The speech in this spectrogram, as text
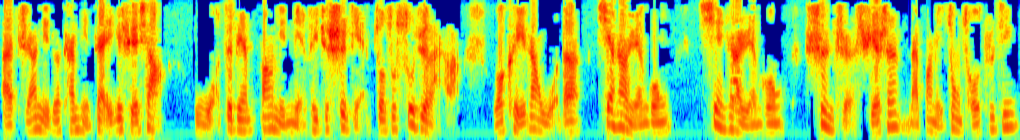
啊、只要你这个产品在一个学校。我这边帮你免费去试点，做出数据来了，我可以让我的线上员工、线下员工，甚至学生来帮你众筹资金。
